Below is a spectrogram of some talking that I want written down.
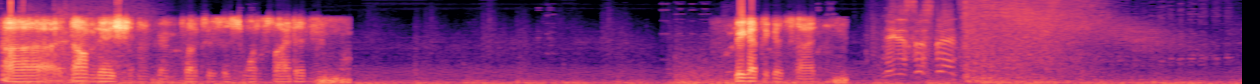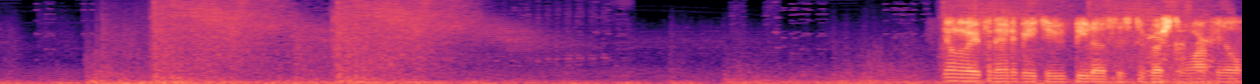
Uh, domination on Grim Plexus is one-sided. We got the good side. Need assistance. The only way for the enemy to beat us is to rush to our hill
